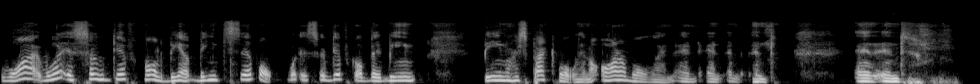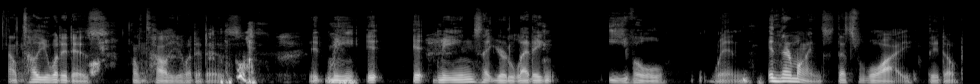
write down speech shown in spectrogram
why what is so difficult about being civil what is so difficult about being being respectful and honorable and and and and and and, and I'll tell you what it is. I'll tell you what it is. It mean it it means that you're letting evil win in their minds. That's why they don't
